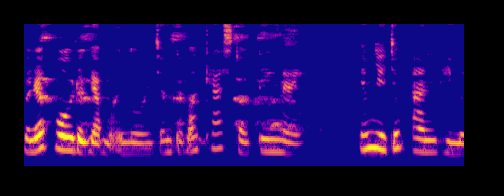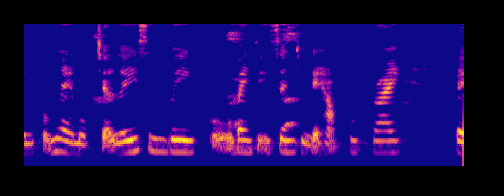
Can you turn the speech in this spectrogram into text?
Mình rất vui được gặp mọi người trong tập podcast đầu tiên này. Giống như Chúc Anh thì mình cũng là một trợ lý sinh viên của ban tuyển sinh trường đại học Fulbright và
